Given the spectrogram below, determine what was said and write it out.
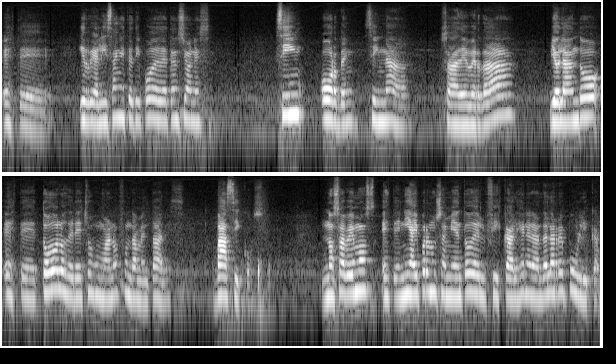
este, y realizan este tipo de detenciones sin orden, sin nada. O sea, de verdad, violando este, todos los derechos humanos fundamentales, básicos. No sabemos, este, ni hay pronunciamiento del fiscal general de la República,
